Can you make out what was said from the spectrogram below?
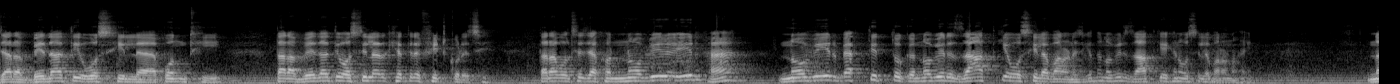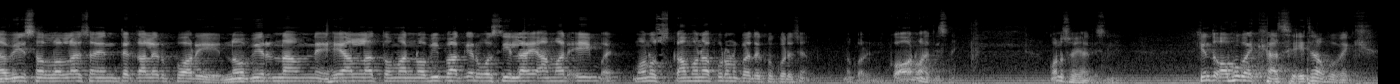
যারা বেদাতি ওসিলা, পন্থী, তারা বেদাতি ওসিলার ক্ষেত্রে ফিট করেছে। তারা বলছে যে এখন নবীর হ্যাঁ নবীর ব্যক্তিত্বকে, নবীর জাতকে ওসিলা বানানো হয়েছে। কিন্তু নবীর জাতকে এখানে ওসিলা বানানো হয় নবী সাল্লা ইন্তেকালের পরে নবীর নাম নে হে আল্লাহ, তোমার নবী পাকের ওসিলায় আমার এই মনস্কামনা পূরণ করে দেখো, করেছেন? না করেনি কোনো হাদিস নেই। কোনো সহি হাদিস নেই। কিন্তু অপব্যাখ্যা আছে, এটার অপব্যাখ্যা।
